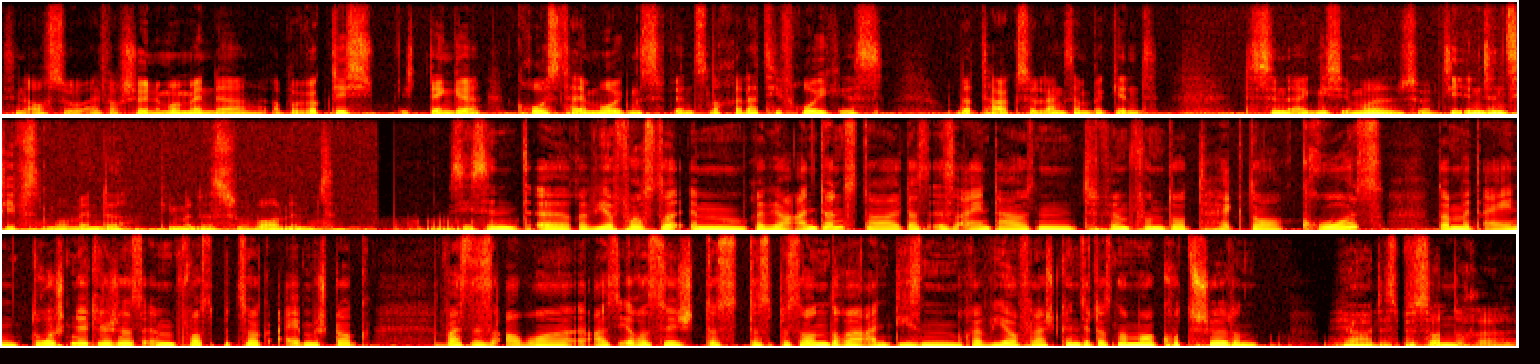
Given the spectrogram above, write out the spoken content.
Das sind auch so einfach schöne Momente, aber wirklich, ich denke, Großteil morgens, wenn es noch relativ ruhig ist und der Tag so langsam beginnt, das sind eigentlich immer so die intensivsten Momente, die man das so wahrnimmt. Sie sind äh, Revierforster im Revier Antonstal. Das ist 1500 Hektar groß, damit ein durchschnittliches im Forstbezirk Eibenstock. Was ist aber aus Ihrer Sicht das, das Besondere an diesem Revier? Vielleicht können Sie das nochmal kurz schildern. Ja, das Besondere.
